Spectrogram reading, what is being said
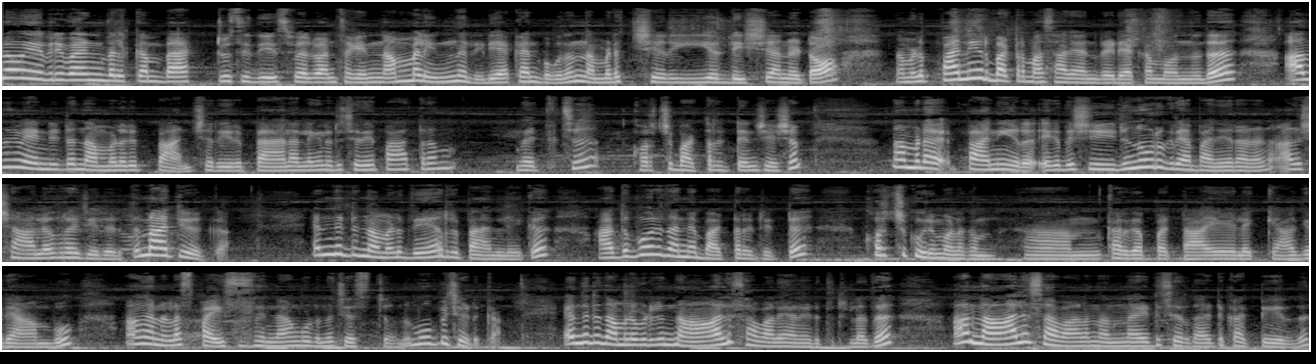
Hello everyone welcome back to സിദീസ് well once again നമ്മൾ ഇന്ന് റെഡിയാക്കാൻ പോകുന്നത് നമ്മുടെ ചെറിയൊരു ഡിഷാണ് കേട്ടോ നമ്മൾ പനീർ ബട്ടർ മസാലയാണ് റെഡിയാക്കാൻ പോകുന്നത്. അതിന് വേണ്ടിയിട്ട് നമ്മളൊരു പാൻ ചെറിയൊരു പാൻ അല്ലെങ്കിൽ ഒരു ചെറിയ പാത്രം വെച്ച് കുറച്ച് ബട്ടർ ഇട്ടതിന് ശേഷം നമ്മുടെ പനീർ ഏകദേശം ഇരുന്നൂറ് ഗ്രാം പനീറാണ് അത് ഷാലോ ഫ്രൈ ചെയ്തെടുത്ത് മാറ്റി വെക്കുക. എന്നിട്ട് നമ്മൾ വേറൊരു പാനിലേക്ക് അതുപോലെ തന്നെ ബട്ടർ ഇട്ടിട്ട് കുറച്ച് കുരുമുളകും കറുകപ്പട്ട ഏലക്ക ഗ്രാമ്പു അങ്ങനെയുള്ള സ്പൈസസ് എല്ലാം കൂടെ ഒന്ന് ജസ്റ്റ് ഒന്ന് മൂപ്പിച്ചെടുക്കാം. എന്നിട്ട് നമ്മളിവിടെ ഒരു നാല് സവാളയാണ് എടുത്തിട്ടുള്ളത്. ആ നാല് സവാള നന്നായിട്ട് ചെറുതായിട്ട് കട്ട് ചെയ്ത്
